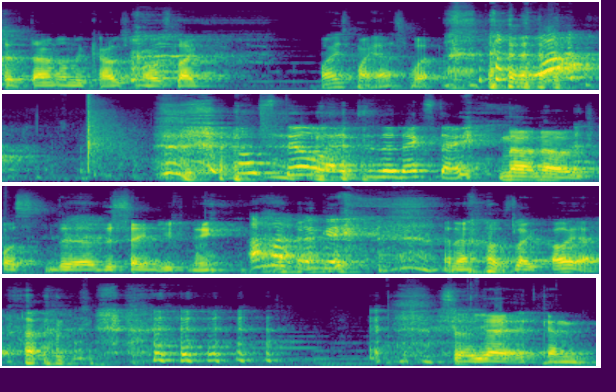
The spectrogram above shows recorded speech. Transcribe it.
sat down on the couch and I was like, why is my ass wet? I'm still wet the next day. no, no, it was the, the same evening. ah, okay. And I was like, oh yeah. so yeah, it can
